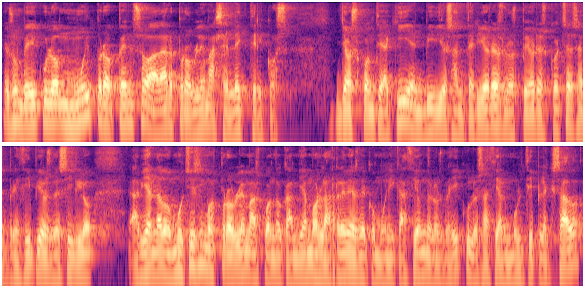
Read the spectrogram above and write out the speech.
es un vehículo muy propenso a dar problemas eléctricos. Ya os conté aquí en vídeos anteriores, los peores coches en principios de siglo habían dado muchísimos problemas cuando cambiamos las redes de comunicación de los vehículos hacia el multiplexado.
